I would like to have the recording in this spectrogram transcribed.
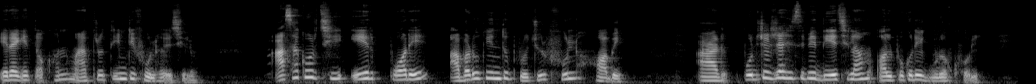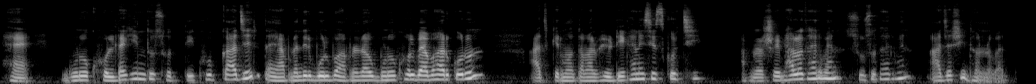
এর আগে তখন মাত্র তিনটি ফুল হয়েছিল। আশা করছি এর পরে আবারও কিন্তু প্রচুর ফুল হবে। আর পরিচর্যা হিসেবে দিয়েছিলাম অল্প করে গুঁড়ো খোল। হ্যাঁ গুঁড়ো খোলটা কিন্তু সত্যি খুব কাজের, তাই আপনাদের বলব আপনারাও গুঁড়ো খোল ব্যবহার করুন। আজকের মতো আমার ভিডিওটি এখানে শেষ করছি। আপনারা সবাই ভালো থাকবেন, সুস্থ থাকবেন। আজ আসি, ধন্যবাদ।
